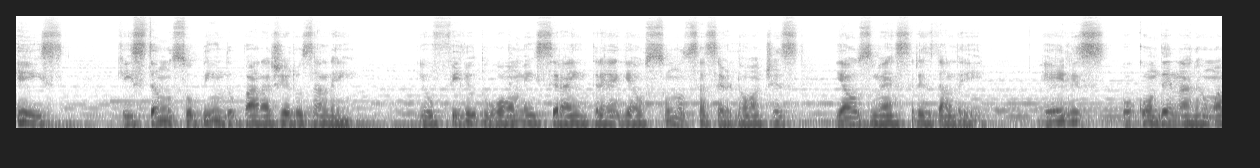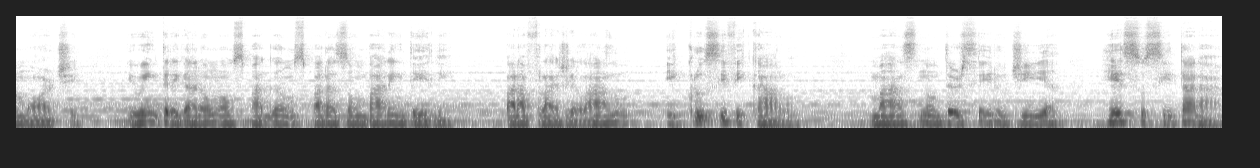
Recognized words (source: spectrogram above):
Eis que estamos subindo para Jerusalém e o filho do homem será entregue aos sumos sacerdotes e aos mestres da lei. Eles o condenarão à morte e o entregarão aos pagãos para zombarem dele, para flagelá-lo e crucificá-lo. Mas no terceiro dia ressuscitará.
